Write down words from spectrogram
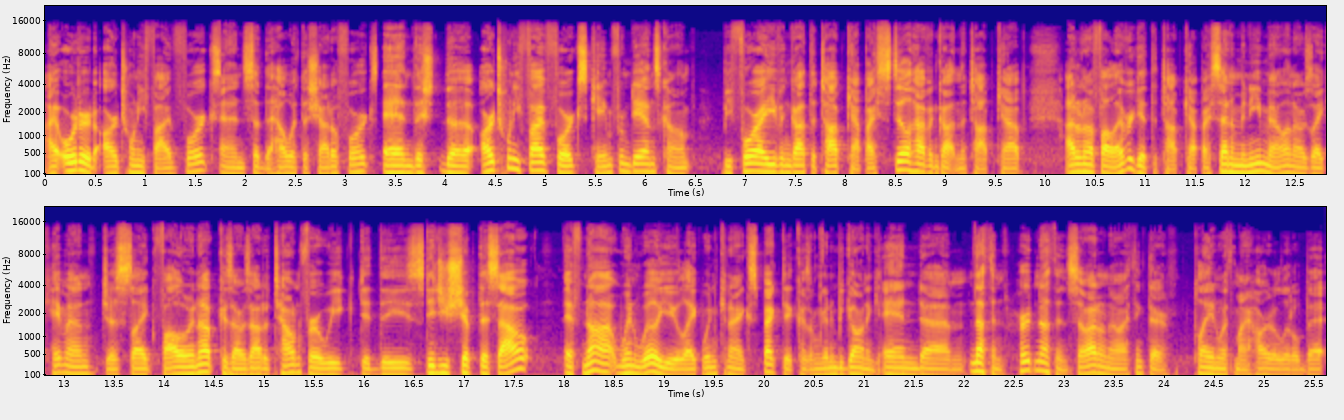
I ordered R25 forks and said the hell with the shadow forks. And the, the R25 forks came from Dan's Comp before I even got the top cap. I still haven't gotten the top cap. I don't know if I'll ever get the top cap. I sent him an email and I was like, "Hey man, just like following up because I was out of town for a week. Did these? Did you ship this out? If not, when will you? Like, when can I expect it? Because I'm gonna be gone again." And um, nothing. Heard nothing. So I don't know. I think they're playing with my heart a little bit.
